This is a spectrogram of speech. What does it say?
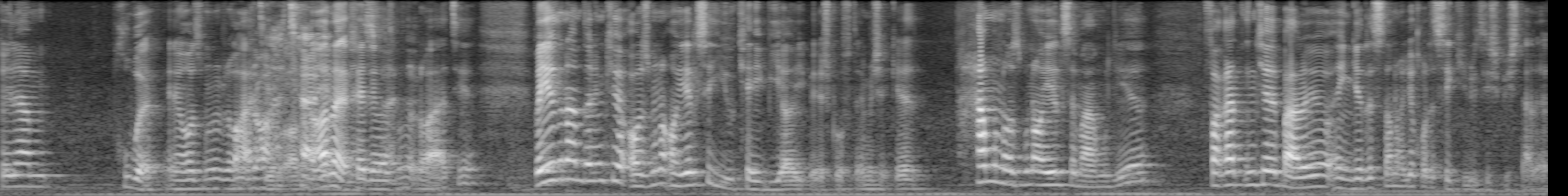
خیلی هم خوبه. یعنی آزمون راحتیه. راحت‌تره. آره خیلی. آزمون راحتیه. و یه دونه هم داریم که آزمون IELTS UKVI بهش گفته میشه که همون آزمون آیلس معمولیه. فقط اینکه برای انگلستان یه خورده security ش بیشتره.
